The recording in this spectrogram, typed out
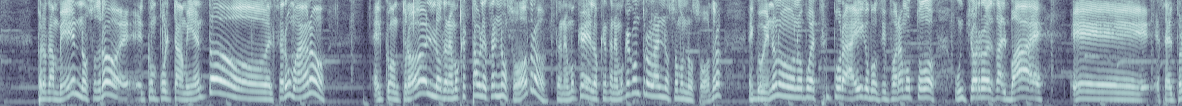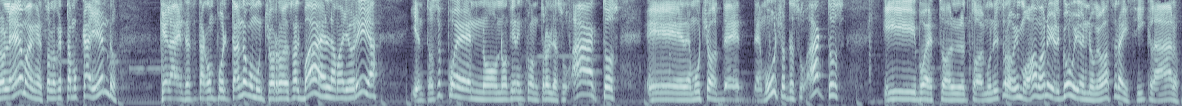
Pero también nosotros, eh, el comportamiento del ser humano, el control lo tenemos que establecer nosotros. Tenemos que, los que tenemos que controlar no somos nosotros. El gobierno no, no puede estar por ahí como si fuéramos todos un chorro de salvajes. Eh, ese es el problema, en eso es lo que estamos cayendo. Que la gente se está comportando como un chorro de salvajes, la mayoría. Y entonces, pues, no, no tienen control de sus actos, eh, de, muchos, de, de muchos de sus actos. Y pues todo el, todo el mundo dice lo mismo. Ah, mano, ¿y el gobierno qué va a hacer ahí? Sí, claro.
